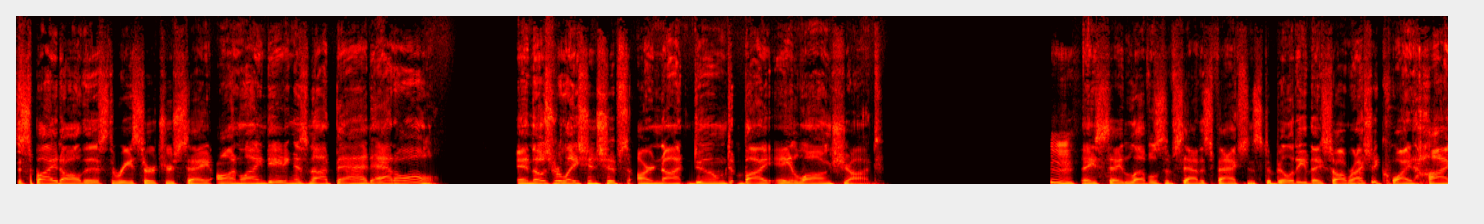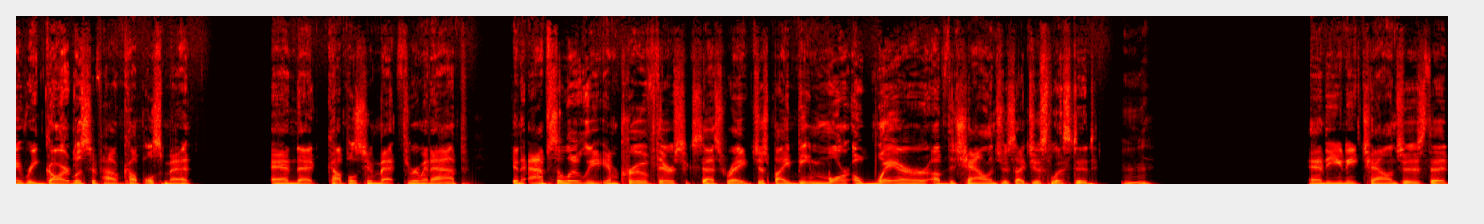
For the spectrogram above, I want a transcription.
Despite all this, the researchers say online dating is not bad at all. And those relationships are not doomed by a long shot. Hmm. They say levels of satisfaction, and stability they saw were actually quite high, regardless of how couples met. And that couples who met through an app can absolutely improve their success rate just by being more aware of the challenges I just listed hmm. and the unique challenges that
